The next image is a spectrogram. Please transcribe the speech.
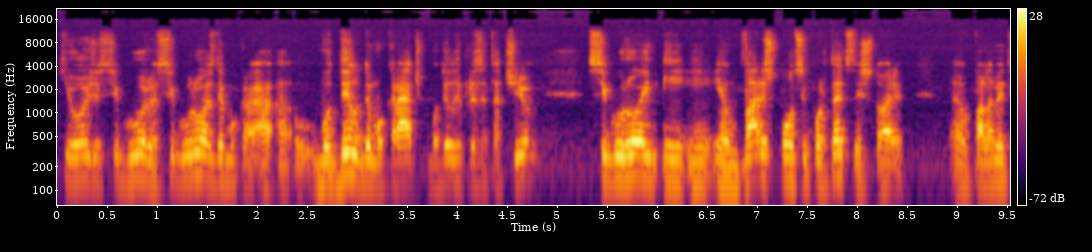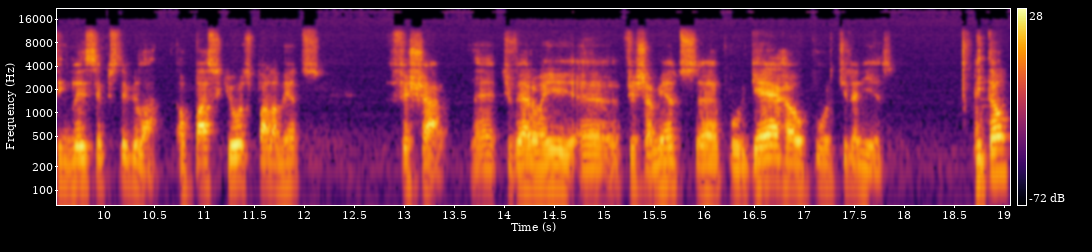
que hoje segura, segurou a, o modelo democrático, o modelo representativo, segurou em, em, em vários pontos importantes da história. É, o parlamento inglês sempre esteve lá, ao passo que outros parlamentos fecharam, né? tiveram aí é, fechamentos é, por guerra ou por tiranias. Então,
